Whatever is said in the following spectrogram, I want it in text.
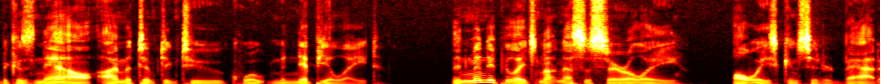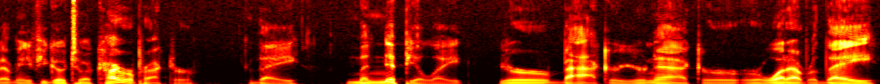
because now I'm attempting to quote manipulate and manipulate's not necessarily always considered bad. I mean, if you go to a chiropractor, they manipulate your back or your neck or, or whatever. They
